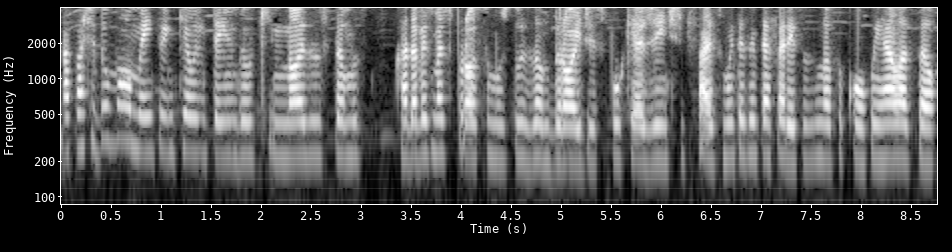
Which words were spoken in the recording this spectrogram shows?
a partir do momento em que eu entendo que nós estamos cada vez mais próximos dos androides, porque a gente faz muitas interferências no nosso corpo em relação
